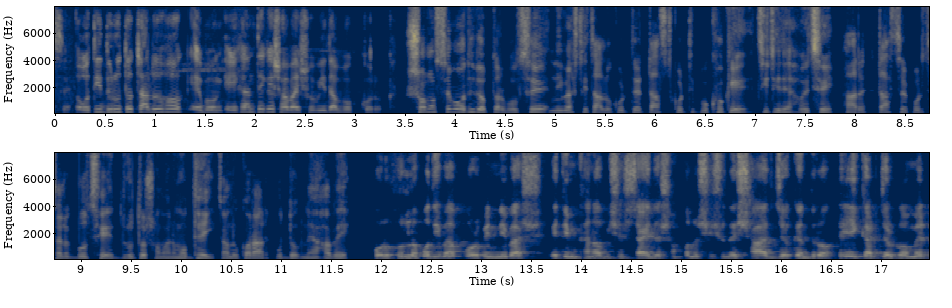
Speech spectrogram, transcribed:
আছে। অতি দ্রুত চালু হোক এবং এখান থেকে সবাই সুবিধা ভোগ করুক। সমাজসেবা অধিদপ্তর বলছে নিবাসটি চালু করতে ট্রাস্ট কর্তৃপক্ষকে চিঠি দেওয়া হয়েছে। আর ট্রাস্টের পরিচালক বলছে দ্রুত সময়ের মধ্যেই চালু করার উদ্যোগ নেওয়া হবে। প্রফুল্ল প্রতিভা প্রবীণ নিবাস এতিমখানা ও বিশেষ চাহিদা সম্পন্ন শিশুদের সাহায্য কেন্দ্র। এই কার্যক্রমের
